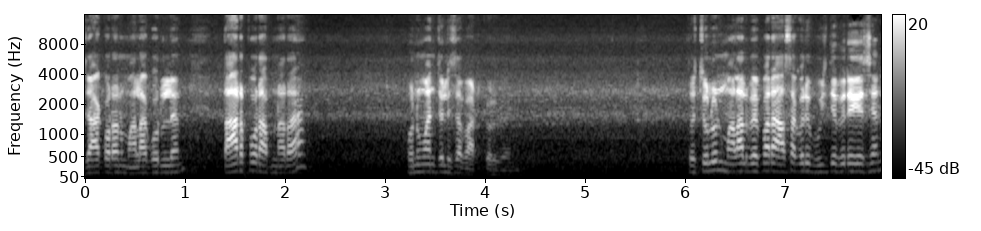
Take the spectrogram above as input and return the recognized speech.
যা করার মালা করলেন তারপর আপনারা হনুমান চল্লিশা পাঠ করবেন। তো চলুন মালার ব্যাপারে আশা করি বুঝতে পেরে গেছেন।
